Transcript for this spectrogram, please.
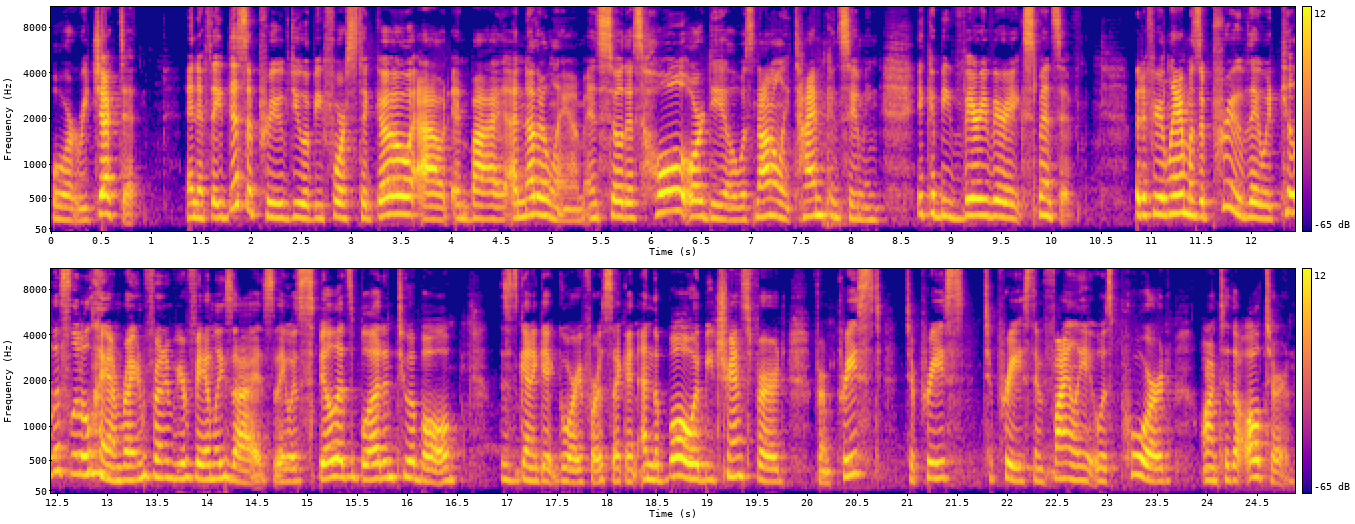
or reject it. And if they disapproved, you would be forced to go out and buy another lamb. And so this whole ordeal was not only time consuming, it could be very, very expensive. But if your lamb was approved, they would kill this little lamb right in front of your family's eyes. They would spill its blood into a bowl. This is going to get gory for a second. And the bowl would be transferred from priest to priest to priest. And finally, it was poured onto the altar.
